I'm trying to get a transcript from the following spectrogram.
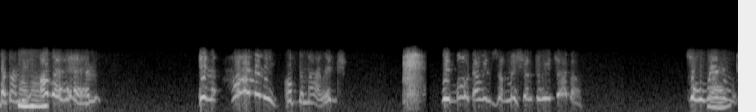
But on Mhm. the other hand, in harmony of the marriage, we both are in submission to each other. So when Right.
